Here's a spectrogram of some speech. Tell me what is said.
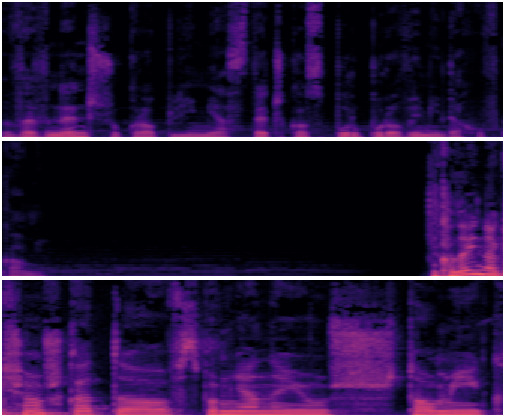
We wnętrzu kropli miasteczko z purpurowymi dachówkami. Kolejna książka to wspomniany już tomik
